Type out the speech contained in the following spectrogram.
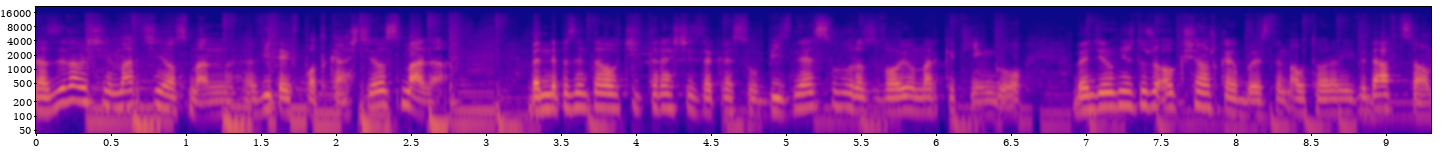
Nazywam się Marcin Osman. Witaj w podcaście Osmana. Będę prezentował Ci treści z zakresu biznesu, rozwoju, marketingu. Będzie również dużo o książkach, bo jestem autorem i wydawcą.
